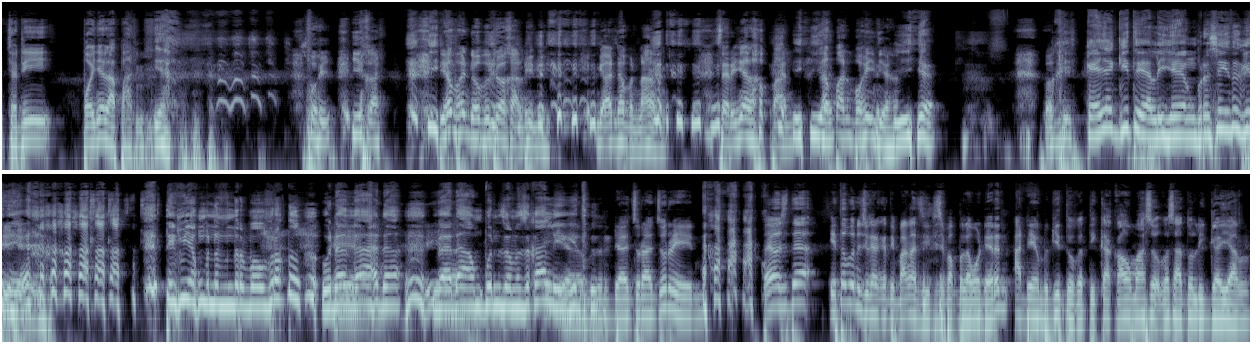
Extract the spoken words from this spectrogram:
Jadi poinnya 8. Ya. Poin, iya kan? Dia main 22 kali nih. Nggak ada menang. Serinya 8. Iya. 8 poinnya. Iya. Kayaknya gitu ya liga yang bersih itu gitu ya. Tim yang bener-bener bobrok tuh udah Iya. nggak ada nggak Iya. ada ampun sama sekali Iya, gitu. bener, dihancur-hancurin. Tapi maksudnya itu menunjukkan ketimpangan sih di sepak bola modern ada yang begitu ketika kau masuk ke satu liga yang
